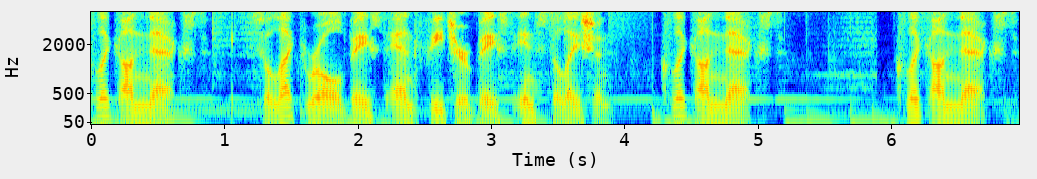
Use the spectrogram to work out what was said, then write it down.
Click on Next. Select role-based and feature-based installation. Click on Next. Click on Next.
